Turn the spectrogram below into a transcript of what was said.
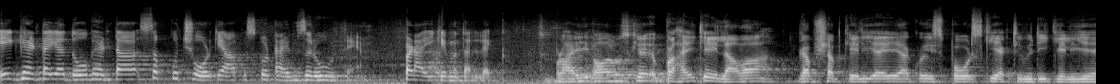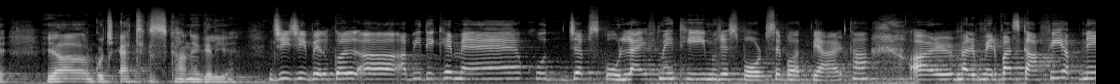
एक घंटा या दो घंटा सब कुछ छोड़ के आप उसको टाइम ज़रूर दें, पढ़ाई के मतलब पढ़ाई और उसके, पढ़ाई के अलावा गपशप के लिए या कोई स्पोर्ट्स की एक्टिविटी के लिए या कुछ एथिक्स सिखाने के लिए? जी जी, बिल्कुल। अभी देखे मैं खुद जब स्कूल लाइफ में थी, मुझे स्पोर्ट्स से बहुत प्यार था और मेरे पास काफ़ी अपने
